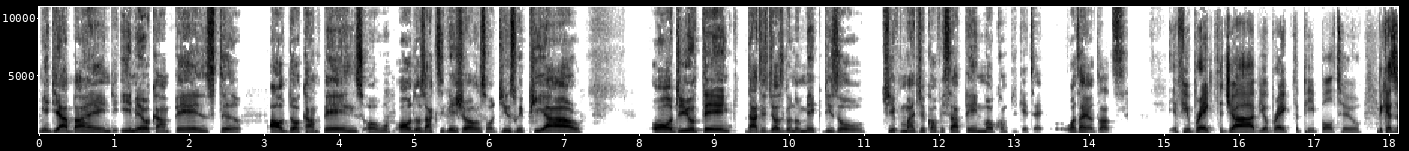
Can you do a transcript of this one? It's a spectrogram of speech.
media buying, the email campaigns, the outdoor campaigns, or all those activations or deals with PR? Or do you think that is just going to make this whole chief magic officer thing more complicated? What are your thoughts? if you break the job, you'll break the people too, because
